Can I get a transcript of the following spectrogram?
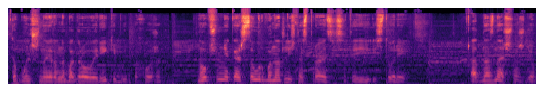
это больше, наверное, на Багровые реки будет похоже. Но, в общем, мне кажется, Урбан отлично справится с этой историей. Однозначно ждем.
